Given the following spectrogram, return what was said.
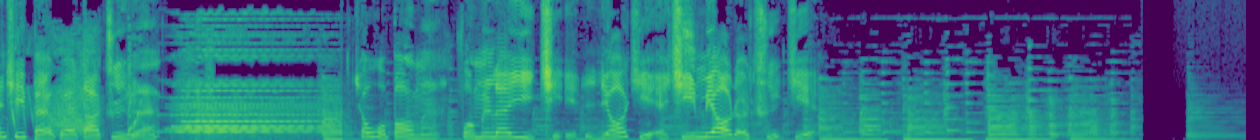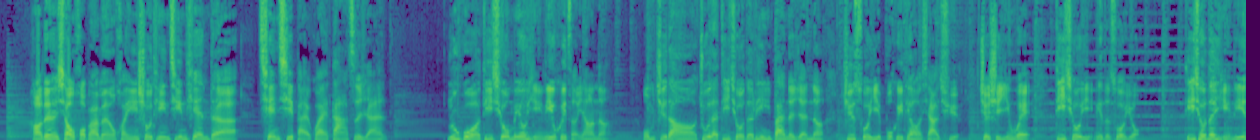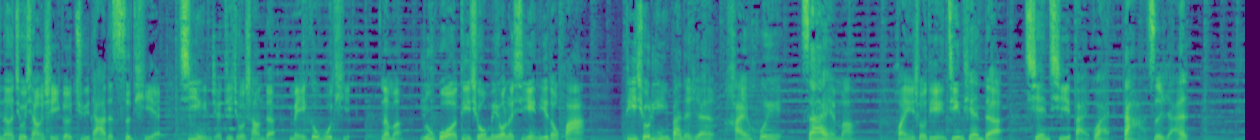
千奇百怪大自然，小伙伴们，我们来一起了解奇妙的世界。好的，小伙伴们，欢迎收听今天的《千奇百怪大自然》。如果地球没有引力会怎样呢？我们知道，住在地球的另一半的人呢，之所以不会掉下去，这是因为地球引力的作用。地球的引力呢，就像是一个巨大的磁铁，吸引着地球上的每一个物体。那么，如果地球没有了吸引力的话，地球另一半的人还会在吗？欢迎收听今天的《千奇百怪大自然》。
